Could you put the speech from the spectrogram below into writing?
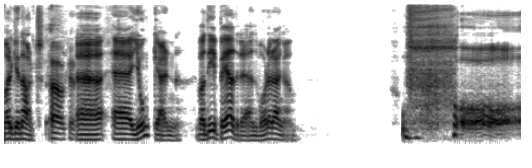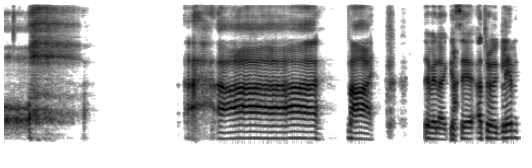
marginalt. Ja, okay. Eh, eh, Junkeren, var de bedre enn Vålerenga? Eh, nei, det vil jeg ikke si. Jeg tror Glimt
